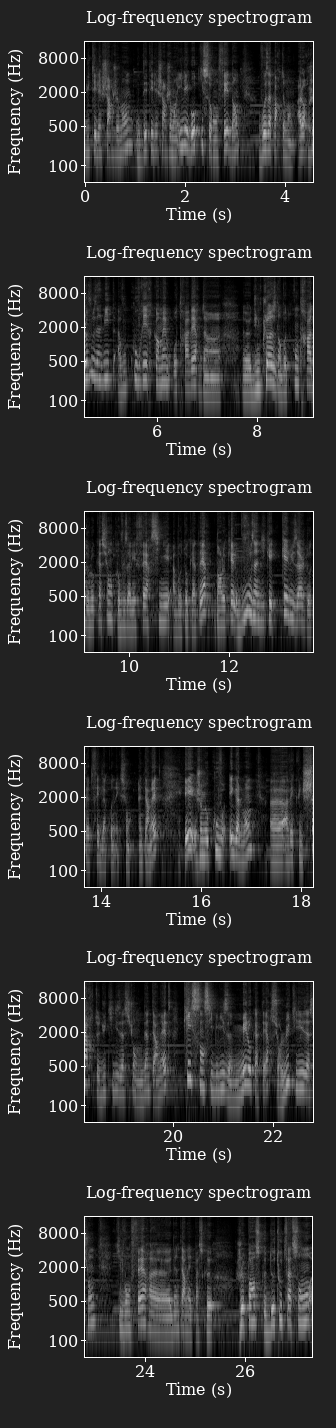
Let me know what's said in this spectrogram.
du téléchargement ou des téléchargements illégaux qui seront faits dans vos appartements. Alors, je vous invite à vous couvrir quand même au travers d'un euh, d'une clause dans votre contrat de location que vous allez faire signer à votre locataire, dans lequel vous vous indiquez quel usage doit être fait de la connexion Internet. Et je me couvre également euh, avec une charte d'utilisation d'Internet qui sensibilise mes locataires sur l'utilisation qu'ils vont faire euh, d'Internet. Parce que je pense que de toute façon,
